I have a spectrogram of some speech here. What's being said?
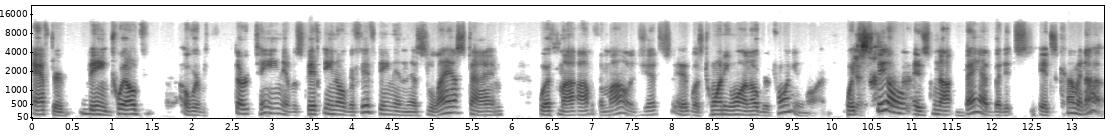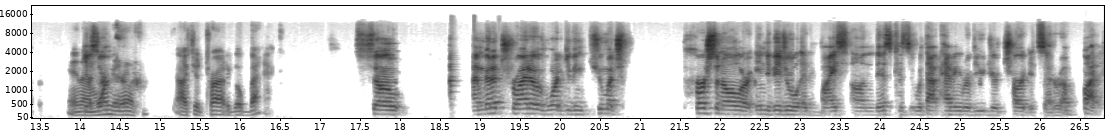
after being 12 over 13, it was 15 over 15. And this last time with my ophthalmologist, it was 21 over 21, which yes, still is not bad, but it's it's coming up. And yes, I'm wondering if I should try to go back. So I'm going to try to avoid giving too much personal or individual advice on this because without having reviewed your chart, etc. But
